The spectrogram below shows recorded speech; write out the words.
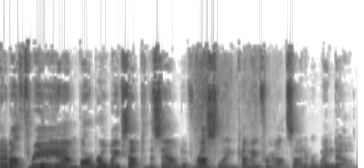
At about 3 a.m., Barbara wakes up to the sound of rustling coming from outside of her window.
